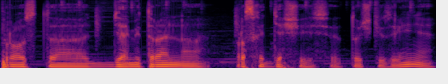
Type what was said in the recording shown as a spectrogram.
просто диаметрально расходящиеся точки зрения.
